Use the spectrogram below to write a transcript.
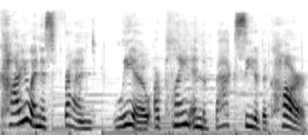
Caillou and his friend, Leo, are playing in the back seat of the car.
